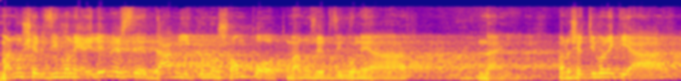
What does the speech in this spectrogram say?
মানুষের জীবনে এলেমের চেয়ে দামি কোনো সম্পদ মানুষের জীবনে আর নাই। মানুষের জীবনে কি আর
